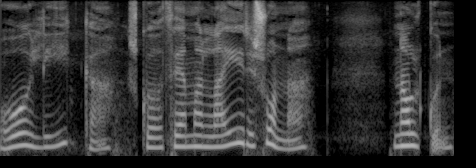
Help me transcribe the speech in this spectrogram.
Og líka, sko, þegar maður læri svona nálgun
